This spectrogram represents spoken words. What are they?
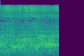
Party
